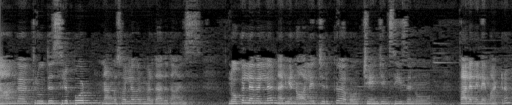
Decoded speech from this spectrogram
நாங்கள் த்ரூ திஸ் ரிப்போர்ட் நாங்கள் சொல்ல விரும்புறது அதுதான். இஸ் லோக்கல் லெவலில் நிறைய நாலேஜ் இருக்குது அபவுட் சேஞ்சிங் சீசனும் காலநிலை மாற்றம்.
